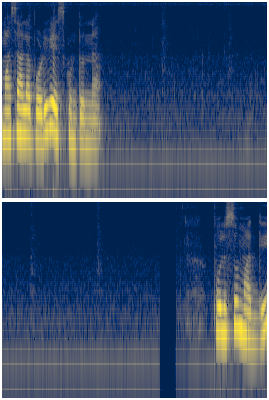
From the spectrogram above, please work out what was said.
మసాలా పొడి వేసుకుంటున్నా. పులుసు మగ్గి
